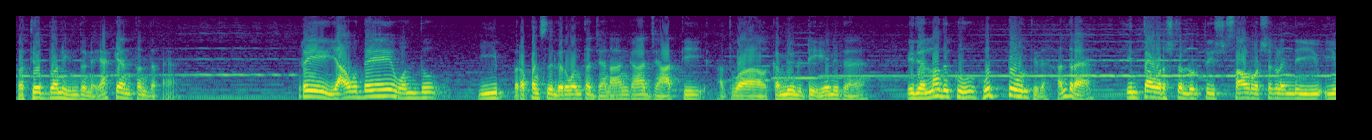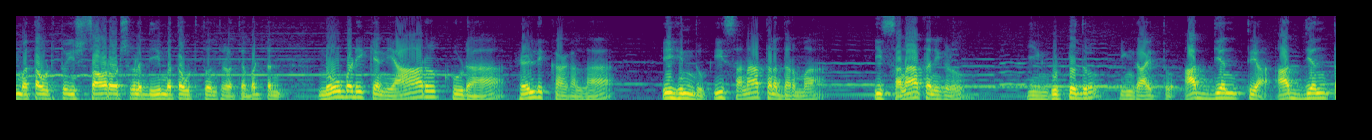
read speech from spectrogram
ಪ್ರತಿಯೊಬ್ಬನು ಹಿಂದೂನೇ. ಯಾಕೆ ಅಂತಂದರೆ, ರೀ ಯಾವುದೇ ಒಂದು ಈ ಪ್ರಪಂಚದಲ್ಲಿರುವಂಥ ಜನಾಂಗ, ಜಾತಿ ಅಥವಾ ಕಮ್ಯುನಿಟಿ ಏನಿದೆ, ಇದೆಲ್ಲದಕ್ಕೂ ಹುಟ್ಟು ಅಂತಿದೆ. ಅಂದರೆ, ಇಂಥ ವರ್ಷದಲ್ಲಿ ಹುಟ್ಟು, ಇಷ್ಟು ಸಾವಿರ ವರ್ಷಗಳಿಂದ ಈ ಈ ಮತ ಹುಟ್ಟಿತು ಇಷ್ಟು ಸಾವಿರ ವರ್ಷಗಳಿಂದ ಈ ಮತ ಹುಟ್ಟಿತು ಅಂತ ಹೇಳುತ್ತೆ. ಬಟ್ ನೋ ಬಡಿ ಕ್ಯಾನ್ ಯಾರು ಕೂಡ ಹೇಳಲಿಕ್ಕಾಗಲ್ಲ, ಈ ಹಿಂದೂ, ಈ ಸನಾತನ ಧರ್ಮ, ಈ ಸನಾತನಿಗಳು ಹಿಂಗೆ ಹುಟ್ಟಿದ್ರು ಹಿಂಗಾಯ್ತು. ಆದ್ಯಂತ್ಯ, ಆದ್ಯಂತ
